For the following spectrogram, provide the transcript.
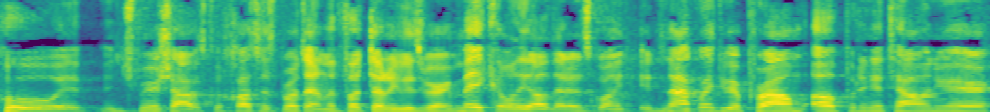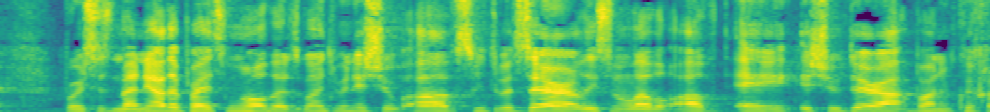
who in Shmir Shabbos Kachas brought down the footnote, he was very makel. He held that it's going, it's not going to be a problem of putting a towel in your hair. Versus many other places who hold that it's going to be an issue of Srit B'Ser, at least on the level of a issue there. But in Quick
